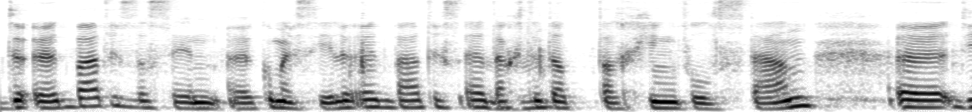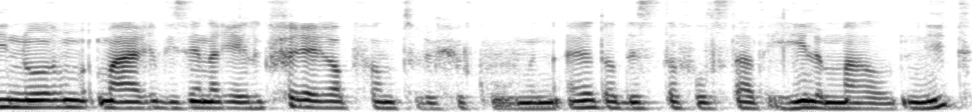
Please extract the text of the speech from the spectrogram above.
de uitbaters, dat zijn uh, commerciële uitbaters, uh, dachten dat dat ging volstaan, die norm, maar die zijn er eigenlijk vrij rap van teruggekomen. Dat, is, dat volstaat helemaal niet.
